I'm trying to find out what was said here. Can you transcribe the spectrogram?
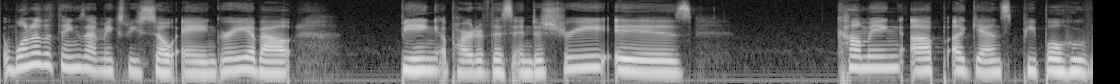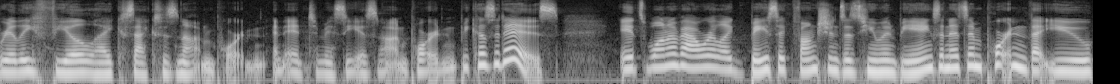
one of the things that makes me so angry about being a part of this industry is coming up against people who really feel like sex is not important and intimacy is not important because it is. It's one of our like basic functions as human beings and it's important that you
